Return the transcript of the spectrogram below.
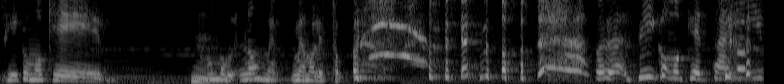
Sí, como que... Como, no, me, me molestó. O sea, sí, como que está ahí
